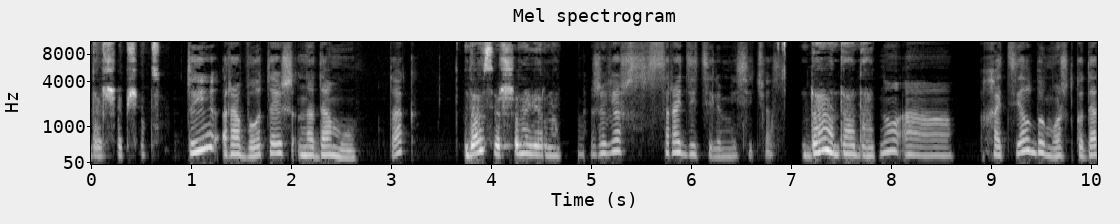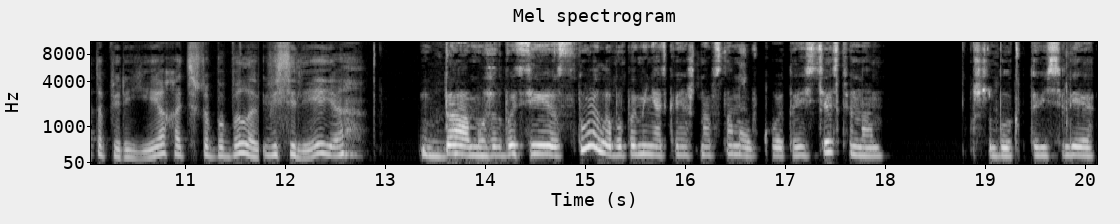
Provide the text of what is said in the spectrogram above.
дальше общаться. Ты работаешь на дому, так? Да, совершенно верно. Живешь с родителями сейчас? Да, да, да. Ну, а хотел бы, может, куда-то переехать, чтобы было веселее? Да, может быть, и стоило бы поменять, конечно, обстановку. Это естественно, чтобы было как-то веселее.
